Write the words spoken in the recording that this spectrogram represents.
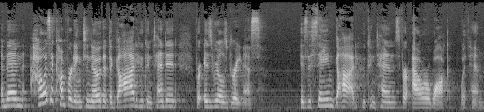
And then, how is it comforting to know that the God who contended for Israel's greatness is the same God who contends for our walk with Him?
